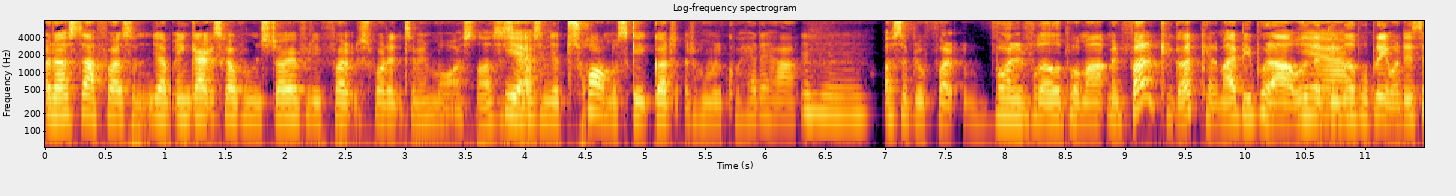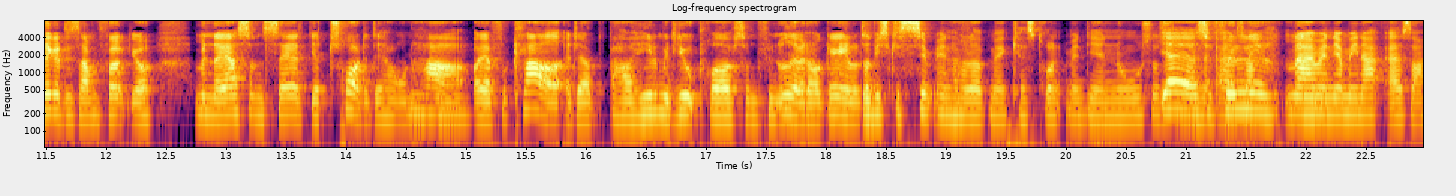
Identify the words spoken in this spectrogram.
Og det er også derfor, sådan, jeg engang skrev på min story, fordi folk spurgte ind til min mor og sådan noget, så sagde Ja. jeg sådan, jeg tror måske godt, at hun ville kunne have det her. Mm-hmm. Og så blev folk voldvrede på mig. Men folk kan godt kalde mig bipolar, uden Ja. at det er noget problem. Og det er sikkert de samme folk jo. Men når jeg sådan sagde, at jeg tror, det er det her, hun Mhm. mm. har, og jeg forklarede, at jeg har hele mit liv prøvet at sådan finde ud af, hvad der var galt. Og vi skal simpelthen holde op med at kaste rundt med diagnoser. Ja, ja, sådan, selvfølgelig, Altså, men- Nej, men jeg mener altså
